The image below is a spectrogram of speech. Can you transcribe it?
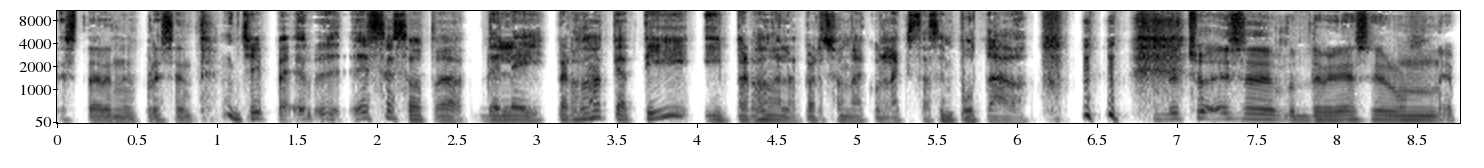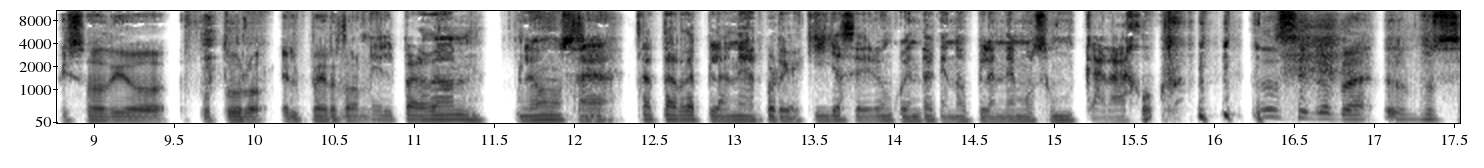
estar en el presente. Sí, esa es otra de ley. Perdónate a ti y perdona a la persona con la que estás emputado. De hecho, ese debería ser un episodio futuro, el perdón. El perdón. Lo vamos a tratar de planear porque aquí ya se dieron cuenta que no planeamos un carajo. Pues,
